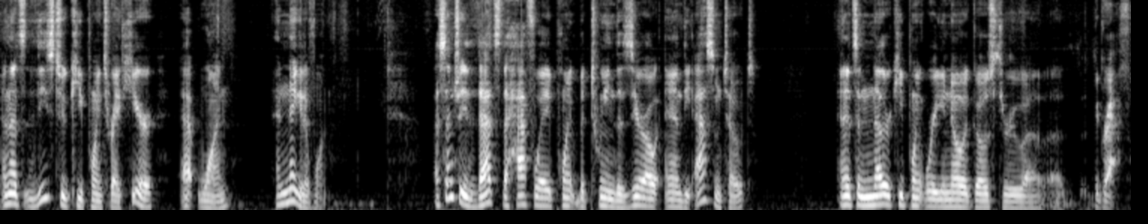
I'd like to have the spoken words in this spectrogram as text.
And that's these two key points right here at 1 and negative 1. Essentially, that's the halfway point between the zero and the asymptote. And it's another key point where you know it goes through uh, uh, the graph.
